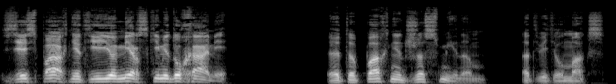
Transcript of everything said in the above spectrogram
Здесь пахнет ее мерзкими духами. Это пахнет жасмином, ответил Макс.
